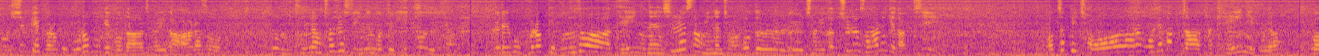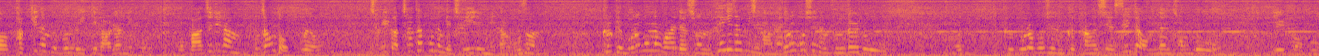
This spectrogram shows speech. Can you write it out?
뭐 쉽게 그렇게 물어보기보다 저희가 알아서 좀 분명 찾을 수 있는 것들이 있거든요 그리고 그렇게 문서화돼 있는 신뢰성 있는 정보들을 저희가 추려서 하는 게 낫지 어차피 저라고 해봤자 다 개인이고요. 뭐 바뀌는 부분도 있기 마련이고 뭐 맞으리란 보장도 없고요. 자기가 찾아보는 게 제일입니다. 우선 그렇게 물어보는 거에 대해서 저는 회의적이진 않아요. 물어보시는 분들도 뭐그 물어보시는 그 당시에 쓸데없는 정보일 거고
